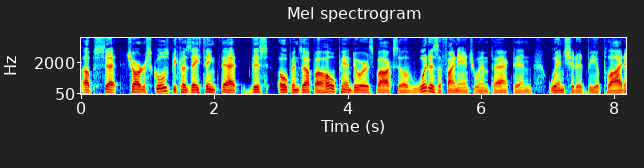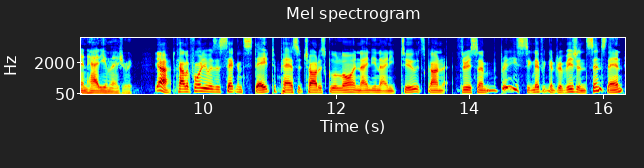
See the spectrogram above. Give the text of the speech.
upset charter schools because they think that this opens up a whole Pandora's box of what is a financial impact and when should it be applied and how do you measure it. Yeah, California was the second state to pass a charter school law in 1992. It's gone through some pretty significant revisions since then.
